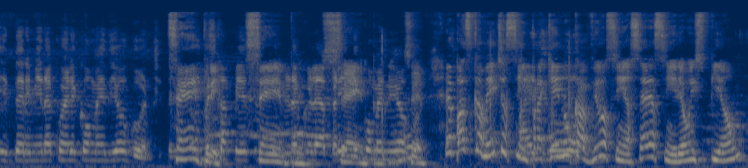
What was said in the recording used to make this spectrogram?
e termina com ele comendo iogurte. Sempre, capítulos sempre, Termina com ele abrindo e comendo sempre, iogurte. sempre. É basicamente assim, Mas pra quem o- nunca viu, assim, a série é assim, ele é um espião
